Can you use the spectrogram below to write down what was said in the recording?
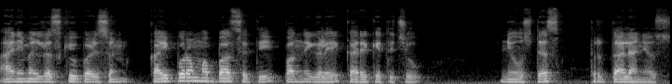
Animal rescue person Kaippuram Abbas എത്തി പന്നികളെ കരക്കെത്തിച്ചു ന്യൂസ് ഡെസ്ക് തൃത്താല ന്യൂസ്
